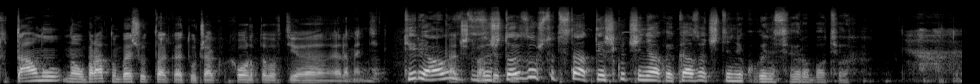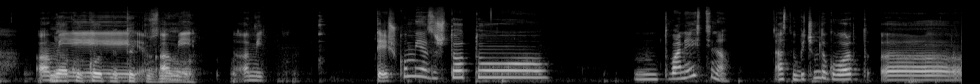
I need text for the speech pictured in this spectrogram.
тотално наобратно беше от това, което очаква хората в тия елементи. Ти реално, Така че е защо плюс. изобщо ти става тежко, че някой казва, че ти никога не си работила? Ами, Някой, който не те познава. Ами, ами, тежко ми е, защото м, това не е истина. Аз не обичам да говорят а,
